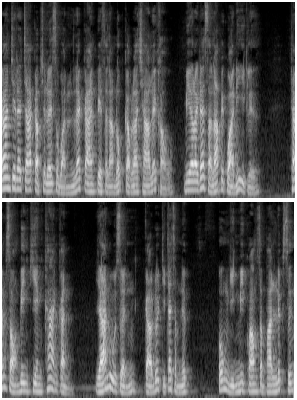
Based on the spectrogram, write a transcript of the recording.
การเจรจากับเฉลยสวรรค์และการเปลี่ยนสนามรบกับราชาและเขา มีอะไรได้สาระไปกว่านี้อีกหรือ ทั้งสองบินเคียงข้างกันหยานูเซนกล่าวด้วยจิตใต้สำนึก องค์หญิงมีความสัมพันธ์ลึกซึ้ง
